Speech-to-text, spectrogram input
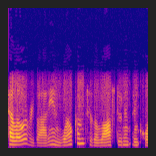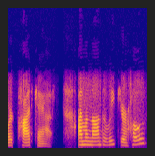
Hello, everybody, and welcome to the Law Students in Court podcast. I'm Ananda Leeke, your host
